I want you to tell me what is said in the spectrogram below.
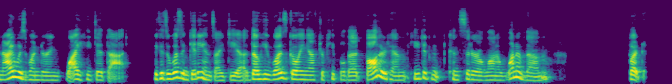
And I was wondering why he did that because it wasn't Gideon's idea. Though he was going after people that bothered him, he didn't consider Alana one of them. But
